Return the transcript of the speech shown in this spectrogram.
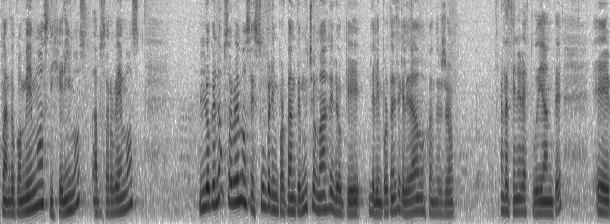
cuando comemos, digerimos, absorbemos. Lo que no absorbemos es súper importante, mucho más de, lo que, de la importancia que le dábamos cuando yo recién era estudiante, eh,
